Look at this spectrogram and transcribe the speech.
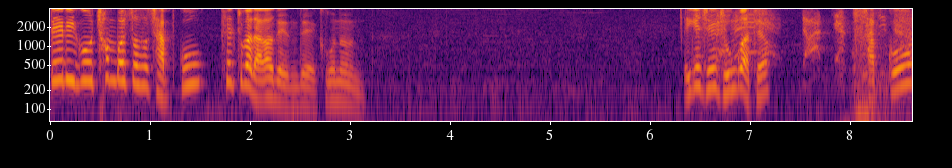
때리고 천벌 써서 잡고 켈투가 나가도 되는데 그거는 이게 제일 좋은 것 같아요. 잡고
